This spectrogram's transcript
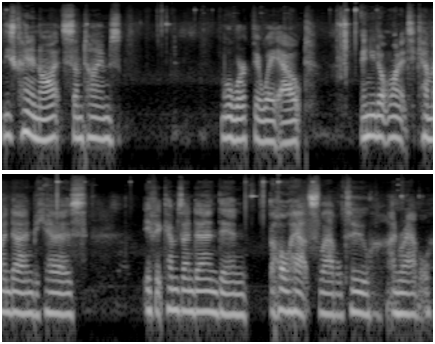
these kind of knots sometimes will work their way out. And you don't want it to come undone because if it comes undone, then the whole hat's liable to unravel.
